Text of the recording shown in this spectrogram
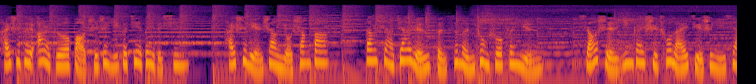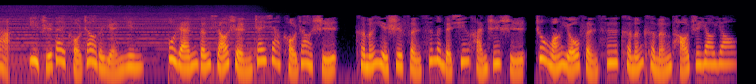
还是对二哥保持着一个戒备的心，还是脸上有伤疤？当下家人粉丝们众说纷纭。小沈应该是出来解释一下一直戴口罩的原因，不然等小沈摘下口罩时，可能也是粉丝们的心寒之时。众网友粉丝可能可能逃之夭夭。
